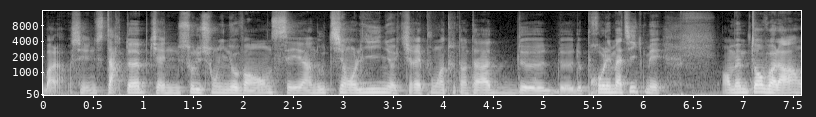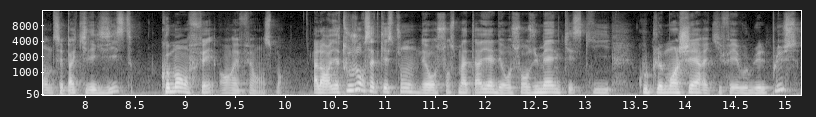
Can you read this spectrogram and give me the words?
Voilà, c'est une startup qui a une solution innovante, c'est un outil en ligne qui répond à tout un tas de, problématiques, mais en même temps, voilà, on ne sait pas qu'il existe. Comment on fait en référencement? Alors, il y a toujours cette question des ressources matérielles, des ressources humaines, qu'est-ce qui coûte le moins cher et qui fait évoluer le plus.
